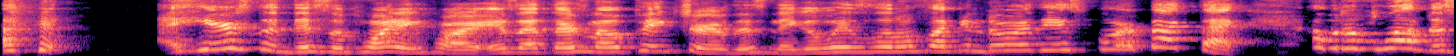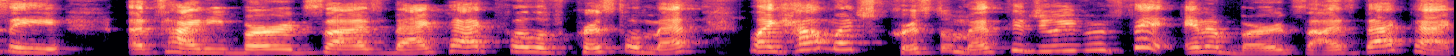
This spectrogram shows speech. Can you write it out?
here's the disappointing part is that there's no picture of this nigga with his little fucking Dora the Explorer backpack. I would have loved to see a tiny bird-sized backpack full of crystal meth. Like, how much crystal meth could you even fit in a bird-sized backpack?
